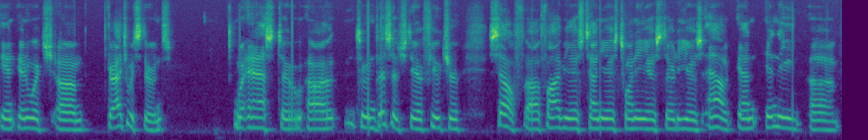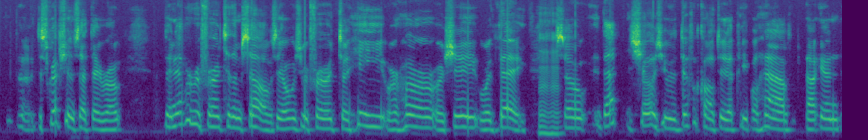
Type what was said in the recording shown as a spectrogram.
in in which um, graduate students were asked to uh, to envisage their future self, uh, five years, ten years, twenty years, thirty years out, and in the uh, descriptions that they wrote, they never referred to themselves. They always referred to he or her or she or they. Mm-hmm. So that shows you the difficulty that people have uh, in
